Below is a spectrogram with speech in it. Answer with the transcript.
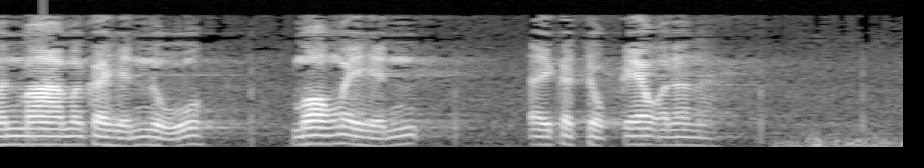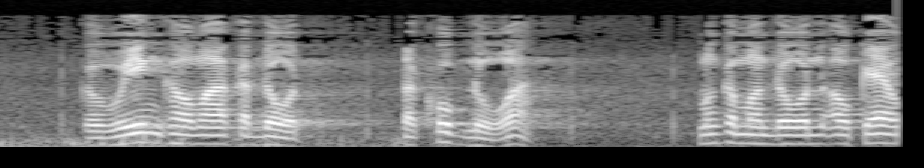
มันมามันก็เห็นหนู มองไม่เห็น ไอ้กระจกแก้วอันนั้นนะก็วิ่งเข้ามากระโดด ตะคุบหนูอะมันก็มาโดนเอาแก้ว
